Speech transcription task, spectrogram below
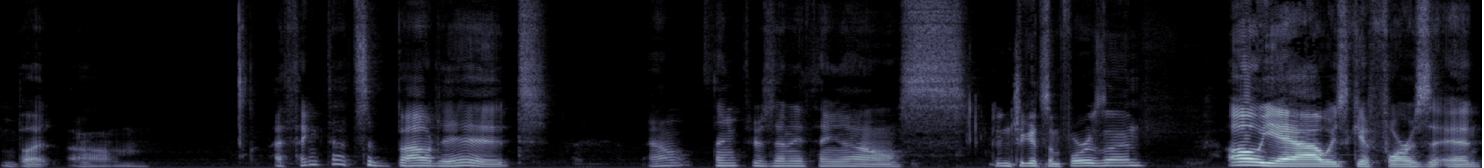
but um, I think that's about it. I don't think there's anything else. Didn't you get some Forza in? Oh yeah, I always get Forza in.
